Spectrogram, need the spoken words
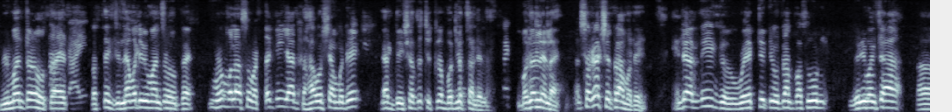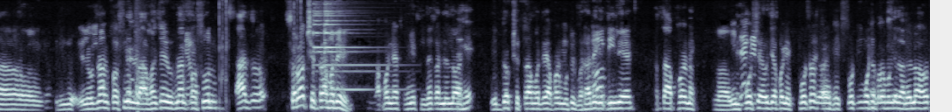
विमानतळ होत आहेत. प्रत्येक जिल्ह्यामध्ये विमानतळ होत आहे. म्हणून मला असं वाटतं की या दहा वर्षामध्ये या देशाचं चित्र बदलत चाललेलं आहे. बदललेलं आहे. सगळ्या क्षेत्रामध्ये. म्हणजे अगदी वैयक्तिक योजनांपासून गरिबांच्या योजनांपासून लाभाच्या योजनांपासून आज सर्व क्षेत्रामध्ये आपण या ठिकाणी सिद्ध चाललेलो आहे. उद्योग क्षेत्रामध्ये आपण मोठी भरारी घेतलेली आहे. आता आपण इम्पोर्टच्या ऐवजी आपण एक्सपोर्ट एक्सपोर्ट मोठ्या प्रमाणात झालेलो आहोत.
